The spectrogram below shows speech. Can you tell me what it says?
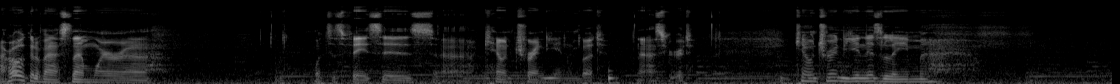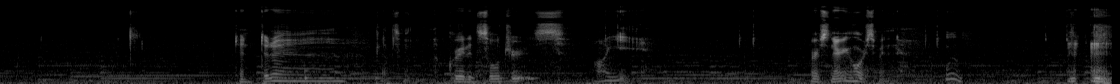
I probably could have asked them where, uh, what's his face is, uh, Count Trendian, but nah, screw it. Count Indian is lame. Da-da. Got some upgraded soldiers. Oh yeah. Mercenary horsemen.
